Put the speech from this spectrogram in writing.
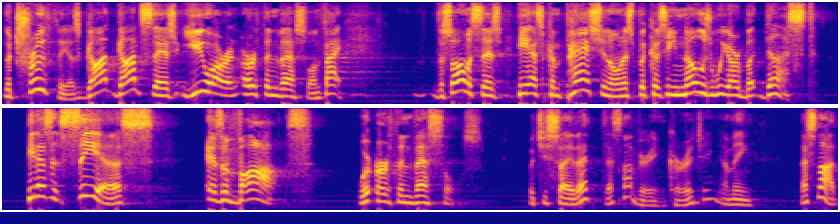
The truth is, God, God says you are an earthen vessel. In fact, the psalmist says he has compassion on us because he knows we are but dust. He doesn't see us as a vase. We're earthen vessels. But you say that that's not very encouraging. I mean, that's not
